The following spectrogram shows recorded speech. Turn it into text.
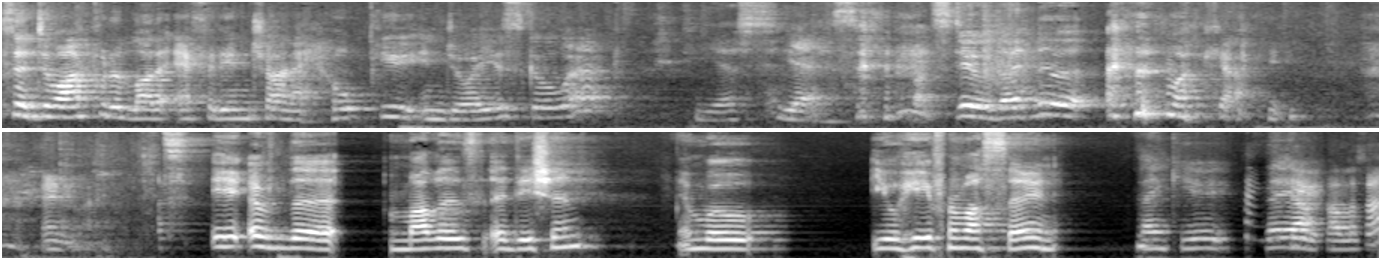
so, do I put a lot of effort in trying to help you enjoy your schoolwork? Yes. Yes. But still, don't do it. okay. Anyway, That's it of the Mother's edition, and we'll you'll hear from us soon. Thank you. See ya. Oliver.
